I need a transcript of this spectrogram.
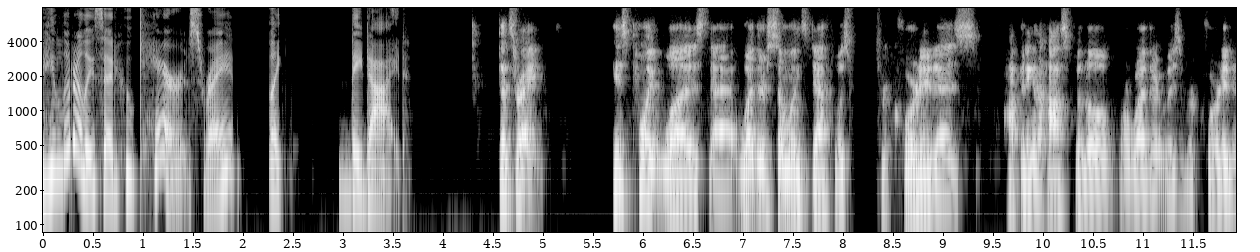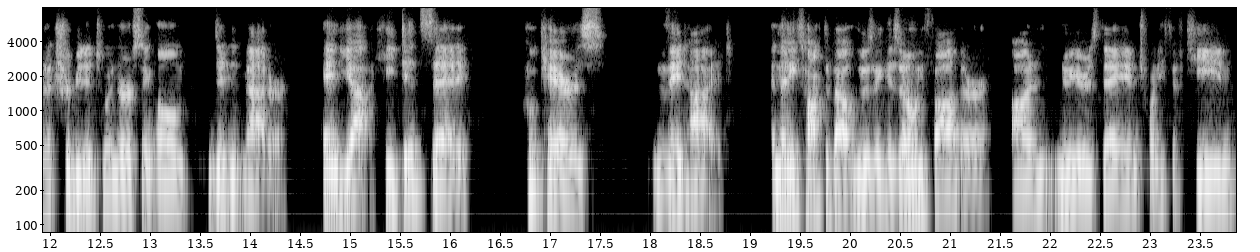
He literally said, Who cares, right? Like they died. That's right. His point was that whether someone's death was recorded as happening in a hospital or whether it was recorded and attributed to a nursing home didn't matter. And yeah, he did say, Who cares? They died. And then he talked about losing his own father on New Year's Day in 2015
